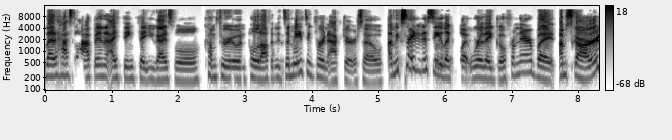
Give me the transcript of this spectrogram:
that has to happen, I think that you guys will come through and pull it off. And it's amazing for an actor. So I'm excited to see like what, where they go from there. But I'm scarred.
